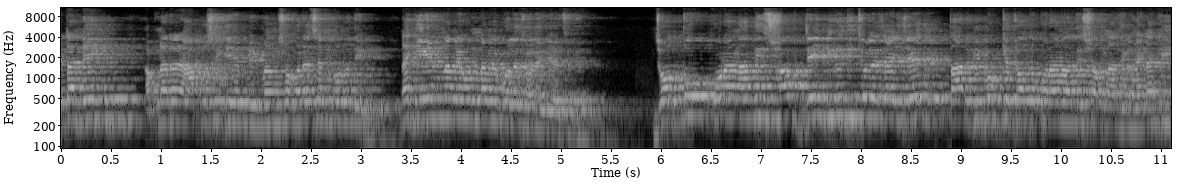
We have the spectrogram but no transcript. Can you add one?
এটা নেই। আপনারা আপোষে গিয়ে মীমাংসা করেছেন কোনোদিন? নাকি এর নামে, ওর নামে বলে চলে গিয়েছিলেন? যত কোরআন আদি সব যেই বিরোধী চলে যায় যে, তার বিপক্ষে যত কোরআন আদি সব নাজিল হয় নাকি?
